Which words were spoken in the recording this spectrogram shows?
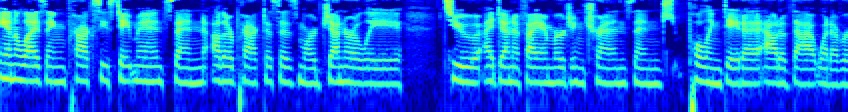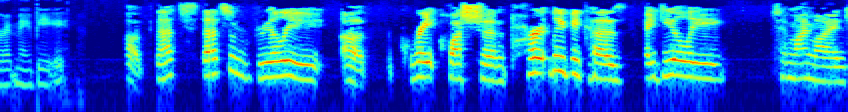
analyzing proxy statements and other practices more generally to identify emerging trends and pulling data out of that, whatever it may be? Uh, that's that's a really uh, great question. Partly because ideally, to my mind,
